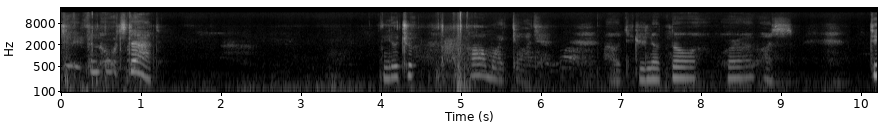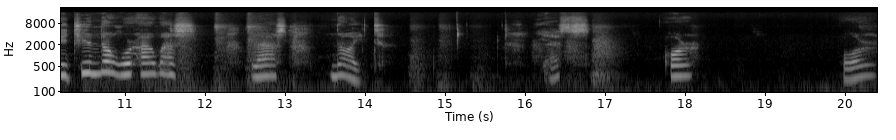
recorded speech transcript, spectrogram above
do you even know what's that? YouTube? Oh my god. How did you not know where I was? Did you know where I was last night? Yes or or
